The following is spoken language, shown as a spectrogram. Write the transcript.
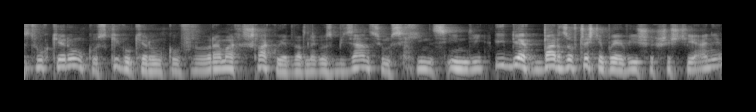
z dwóch kierunków, z kilku kierunków w ramach szlaku jedwabnego z Bizancjum, z Chin, z Indii. W Indiach bardzo wcześnie pojawili się chrześcijanie.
